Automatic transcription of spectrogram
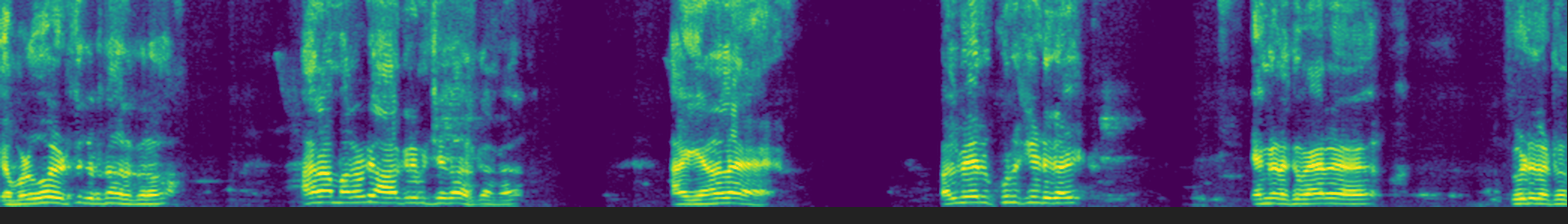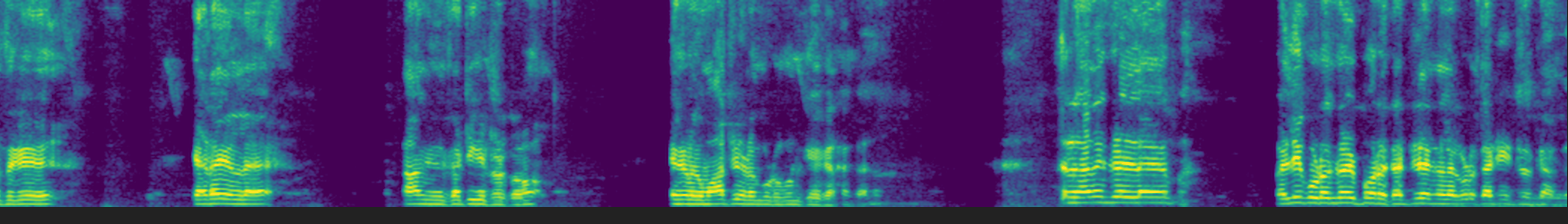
எவ்வளவோ எடுத்துக்கிட்டு தான் இருக்கிறோம். ஆனால் மறுபடியும் ஆக்கிரமிச்சே தான் இருக்காங்க அதனால் பல்வேறு குறுக்கீடுகள் எங்களுக்கு வேறு வீடு கட்டுறதுக்கு இடம் இல்லை. நாங்கள் கட்டிக்கிட்டு இருக்கோம். எங்களுக்கு மாற்று இடம் கொடுங்கன்னு கேட்குறாங்க சில நேரங்களில் பள்ளிக்கூடங்கள் போகிற கட்டிடங்களை கூட கட்டிகிட்டு இருக்காங்க.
